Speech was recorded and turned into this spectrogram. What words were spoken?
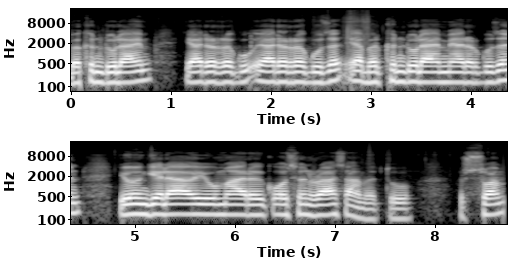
በክንዱ ላይም ያደርጉ ዘንድ የወንጌላዊው ማርቆስን ራስ አመጡ። እርሷም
